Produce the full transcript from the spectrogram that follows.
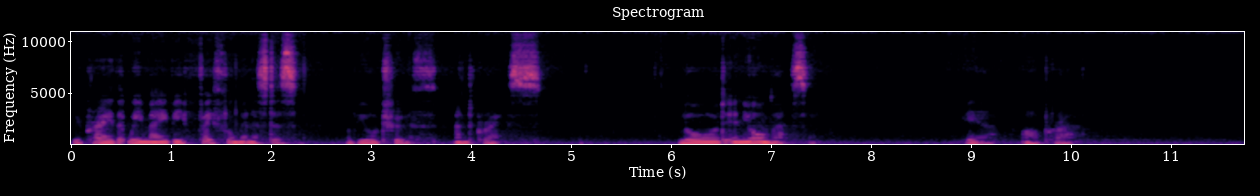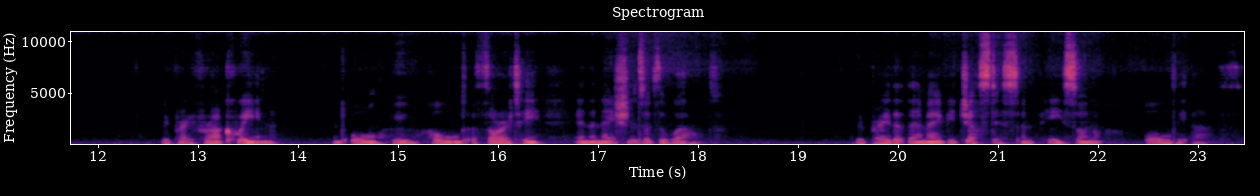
we pray that we may be faithful ministers of your truth and grace. Lord, in your mercy, hear our prayer. We pray for our Queen and all who hold authority in the nations of the world. We pray that there may be justice and peace on all the earth.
